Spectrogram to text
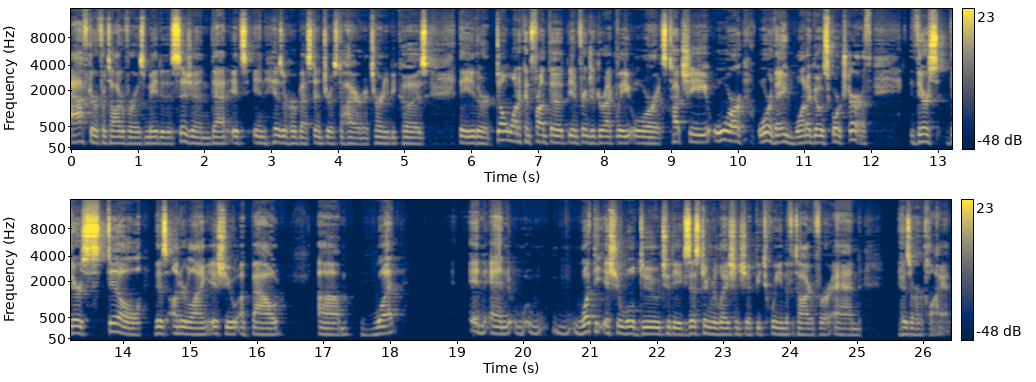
after a photographer has made a decision that it's in his or her best interest to hire an attorney because they either don't want to confront the, the infringer directly or it's touchy or or they want to go scorched earth. There's there's still this underlying issue about um, what and and w- what the issue will do to the existing relationship between the photographer and his or her client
